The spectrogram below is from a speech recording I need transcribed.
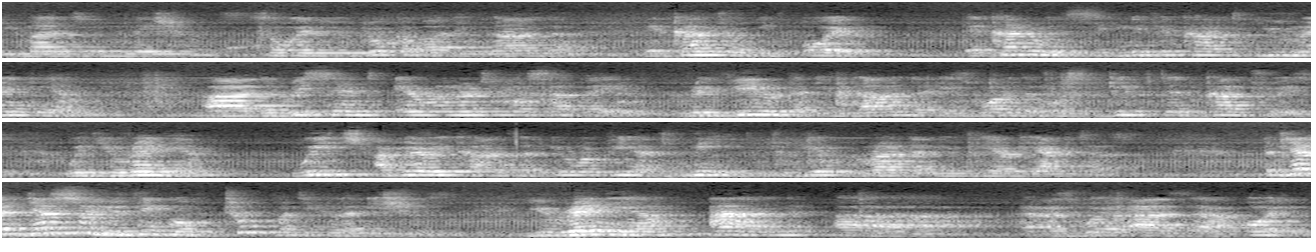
emerging nations. So when you talk about Uganda, a country with oil, a country with significant uranium, uh, the recent aeronautical survey revealed that Uganda is one of the most gifted countries with uranium, which Americans and Europeans need to be able to run their nuclear reactors. Just, just so you think of two particular issues, uranium and uh, as well as uh, oil.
